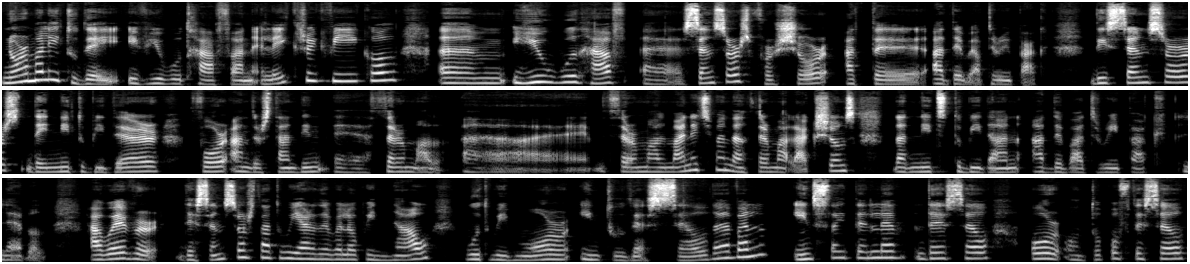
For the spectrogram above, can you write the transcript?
Normally, today, if you would have an electric vehicle, um, you would have uh, sensors for sure at the at the battery pack. These sensors they need to be there for understanding uh, thermal uh, thermal management and thermal actions that needs to be done at the battery pack level. However, the sensors that we are developing now would be more into the cell level inside the, the cell or on top of the cell.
